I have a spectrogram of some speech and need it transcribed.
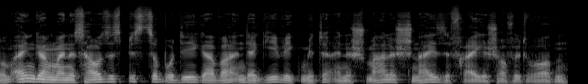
Vom Eingang meines Hauses bis zur Bodega war in der Gehwegmitte eine schmale Schneise freigeschaufelt worden.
